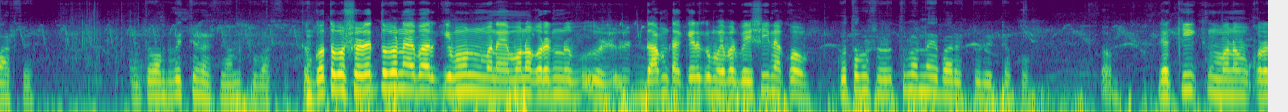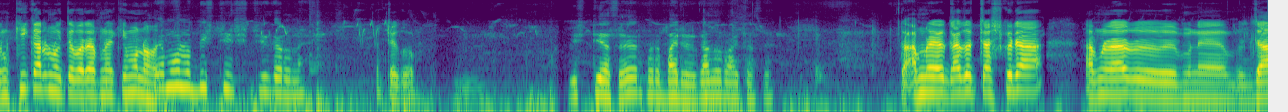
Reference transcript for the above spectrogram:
বাড়ছে। কিন্তু আমরা বেঁচে আসছি অনেক একটু বাড়ছে। তো গত বছরের তুলনায় এবার কেমন মানে মনে করেন দামটা কীরকম এবার বেশি না কম? গত বছরের তুলনায় এবার একটু রেটটা কম। কম। কি মনে করেন কি কারণ হইতে পারে? আপনার কি মনে হয়? এমন বৃষ্টি টিষ্টির কারণে। এটা কম। বৃষ্টি আছে এরপরে বাইরের গাজর আইতাছে। তো আপনার গাজর চাষ করে আপনার মানে যা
